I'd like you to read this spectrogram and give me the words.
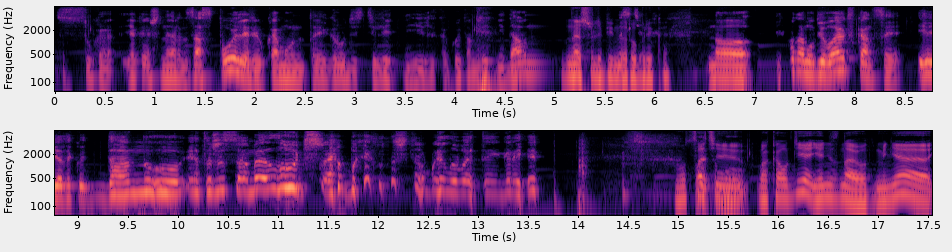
Сука, я, конечно, наверное, заспойлерил кому-то игру десятилетней или какой там летней давности, Наша любимая рубрика. но его там убивают в конце. И я такой, да ну, это же самое лучшее было, что было в этой игре. Ну, кстати, Поэтому- в околде, я не знаю, вот меня...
